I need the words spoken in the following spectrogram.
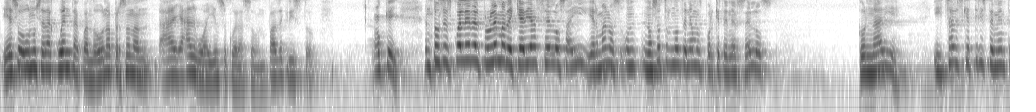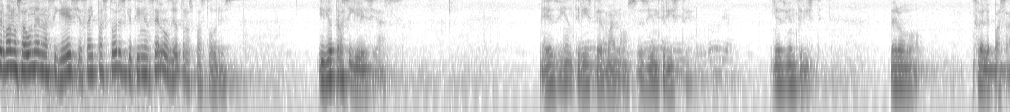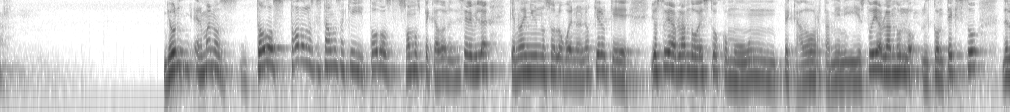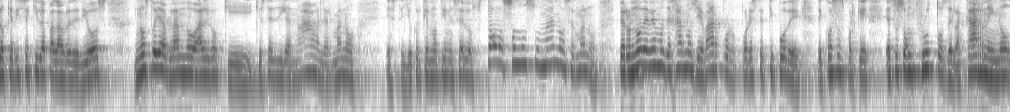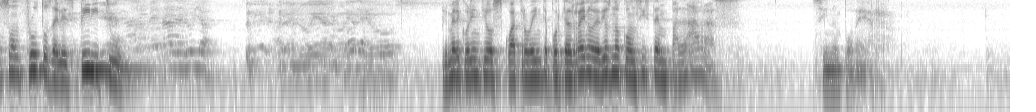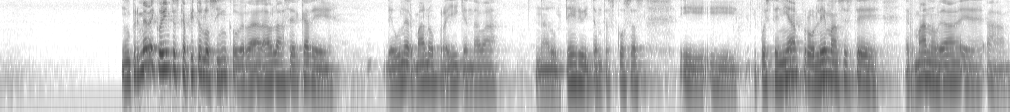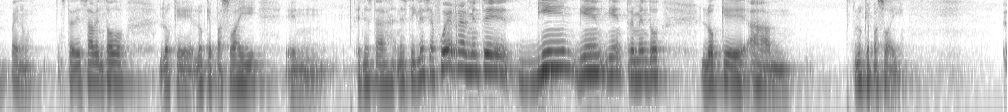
Y eso uno se da cuenta cuando una persona hay algo ahí en su corazón. Paz de Cristo. Ok, entonces, ¿cuál era el problema de que había celos ahí? Hermanos, nosotros no tenemos por qué tener celos con nadie. Y sabes qué tristemente, hermanos, aún en las iglesias hay pastores que tienen celos de otros pastores y de otras iglesias. Es bien triste, hermanos, es bien triste. Es bien triste. Pero suele pasar. Yo, hermanos, todos, todos los que estamos aquí, todos somos pecadores. Dice la Biblia que no hay ni uno solo bueno. No quiero que, yo estoy hablando esto como un pecador también. Y estoy hablando el contexto de lo que dice aquí la palabra de Dios. No estoy hablando algo que, que ustedes digan, no, el hermano, este, yo creo que no tiene celos. Todos somos humanos, hermano, pero no debemos dejarnos llevar por, por este tipo de, de, cosas porque estos son frutos de la carne y no son frutos del espíritu. 1 Corintios 4:20, porque el reino de Dios no consiste en palabras, sino en poder. En 1 Corintios capítulo 5, ¿verdad? Habla acerca de, de, un hermano por ahí que andaba en adulterio y tantas cosas. Y, pues tenía problemas este hermano, ¿verdad? Eh, ah, bueno, ustedes saben todo lo que, lo que pasó ahí en, en esta, en esta iglesia. Fue realmente bien, bien, bien tremendo lo que, lo que pasó ahí.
